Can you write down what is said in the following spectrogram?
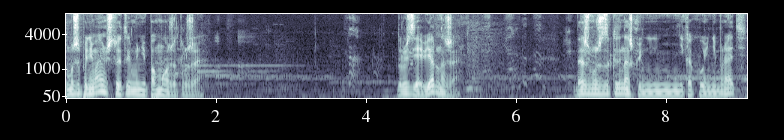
Но мы же понимаем, что это ему не поможет уже. Друзья, верно же? Даже можно заклинашку ни никакую не брать.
